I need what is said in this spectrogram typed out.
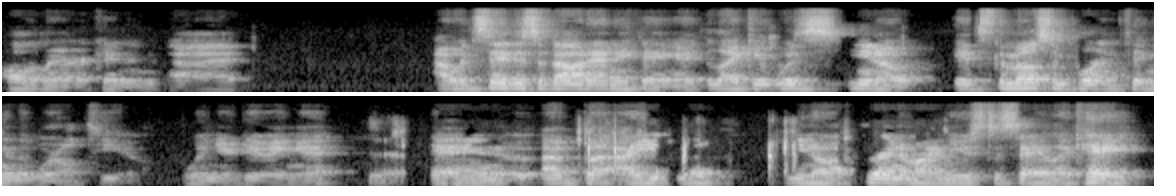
all American. And uh, I would say this about anything. It, like it was, you know, it's the most important thing in the world to you when you're doing it. Yeah. And uh, but I like, you know, a friend of mine used to say like, hey,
